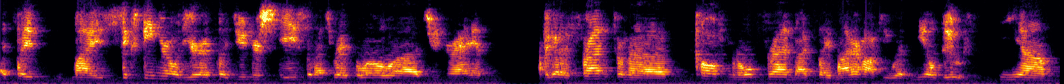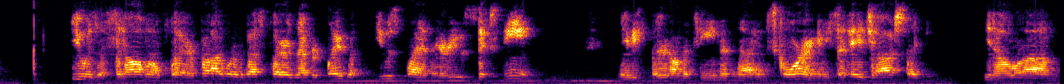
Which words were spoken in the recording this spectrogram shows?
I played my 16 year old year. I played junior ski, so that's right below uh, junior A. And I got a friend from a call from an old friend I played minor hockey with, Neil Doof. He um, he was a phenomenal player, probably one of the best players I ever played with. He was playing there. He was 16, maybe third on the team in, uh, in scoring. And he said, "Hey Josh, like, you know, um,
